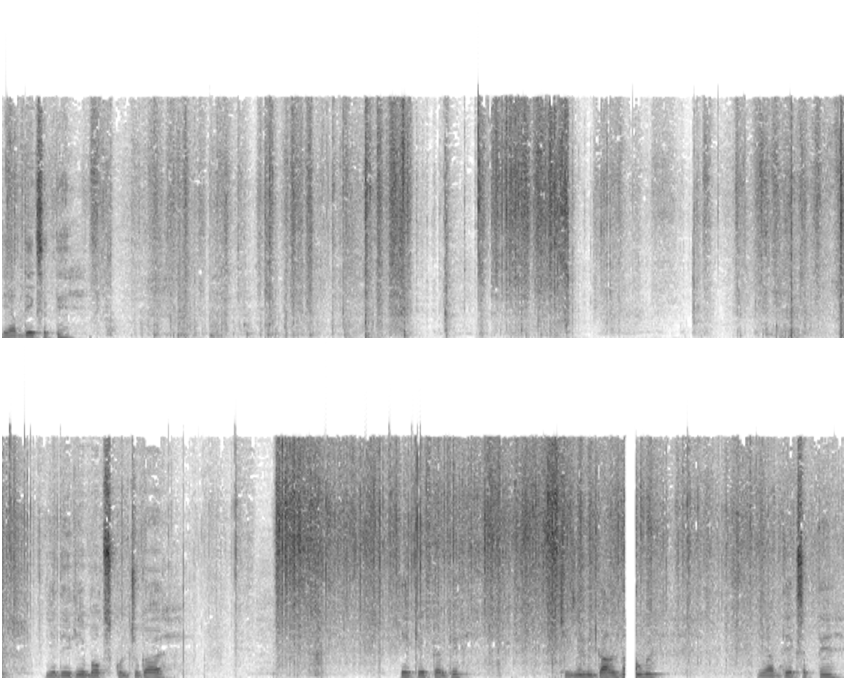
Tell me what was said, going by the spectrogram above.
ये आप देख सकते हैं। ये देखिए बॉक्स खुल चुका है। एक एक करके चीज़ें निकालता हूँ मैं। ये आप देख सकते हैं।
